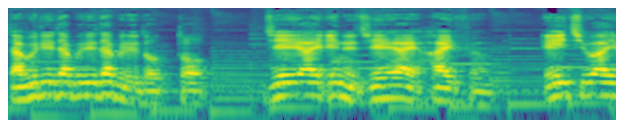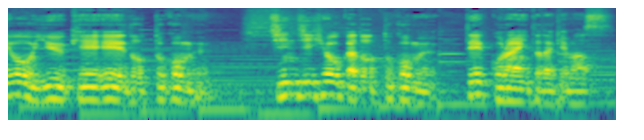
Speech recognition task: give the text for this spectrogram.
www.jinji-hyouka.com 人事評価 .com でご覧いただけます。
